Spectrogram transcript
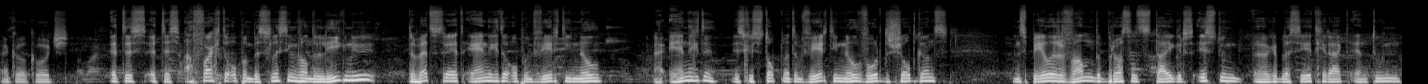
Dank u wel, coach. Het is, het is afwachten op een beslissing van de league nu. De wedstrijd eindigde op een 14-0. Eindigde, is gestopt met een 14-0 voor de Shotguns. Een speler van de Brussels Tigers is toen eh, geblesseerd geraakt en toen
